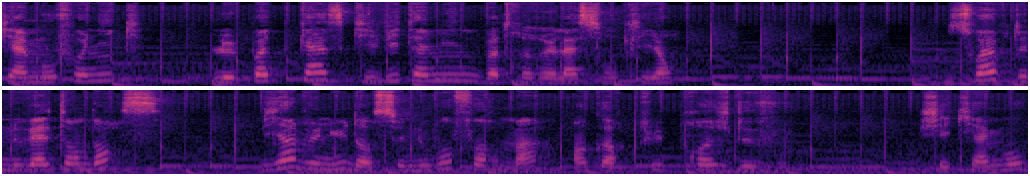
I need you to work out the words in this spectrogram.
Chiamophonique, le podcast qui vitamine votre relation client. Soif de nouvelles tendances? Bienvenue dans ce nouveau format encore plus proche de vous. Chez Chiamo,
